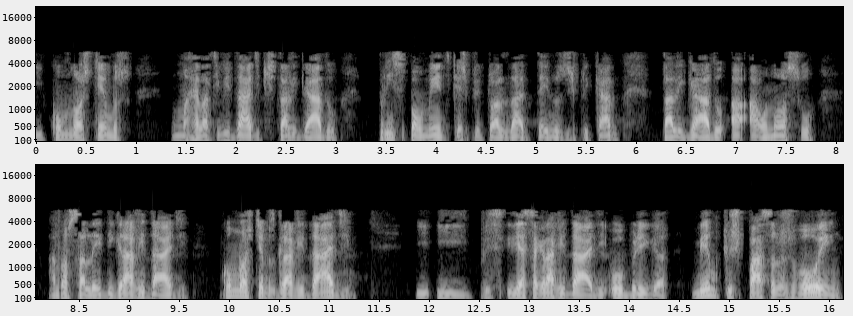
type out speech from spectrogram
e como nós temos uma relatividade que está ligado, principalmente que a espiritualidade tem nos explicado, está ligado a, ao nosso, a nossa lei de gravidade. Como nós temos gravidade, e, e, e essa gravidade obriga, mesmo que os pássaros voem,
